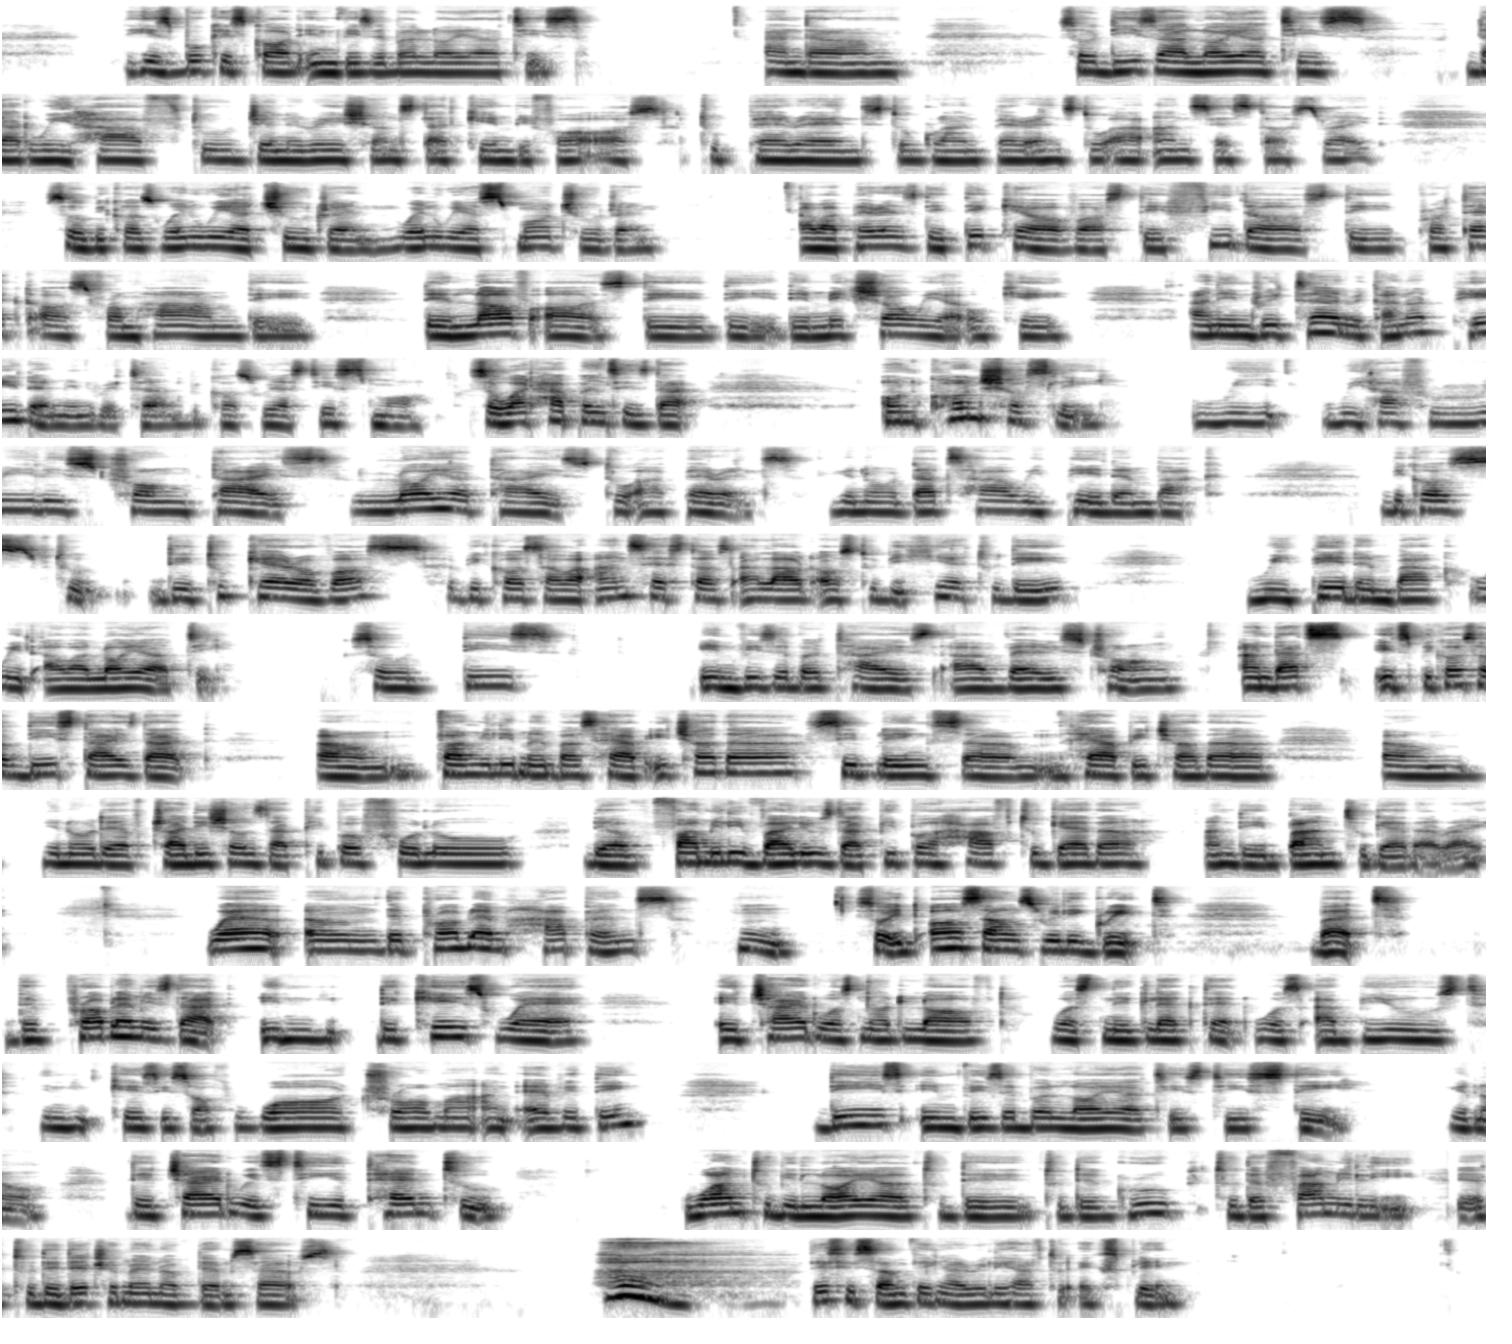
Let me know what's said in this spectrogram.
his book is called Invisible Loyalties. And um, so these are loyalties that we have to generations that came before us, to parents, to grandparents, to our ancestors, right? So because when we are children, when we are small children, our parents they take care of us, they feed us, they protect us from harm, they they love us, they they they make sure we are okay. And in return, we cannot pay them in return because we are still small. So what happens is that unconsciously we we have really strong ties, loyal ties to our parents. You know, that's how we pay them back. Because to, they took care of us, because our ancestors allowed us to be here today, we pay them back with our loyalty. So these invisible ties are very strong. And that's it's because of these ties that um, family members help each other, siblings um, help each other. Um, you know, they have traditions that people follow, there are family values that people have together, and they band together, right? Well, um, the problem happens. Hmm, so it all sounds really great, but the problem is that in the case where a child was not loved, was neglected, was abused in cases of war, trauma, and everything, these invisible loyalties still stay. You know, the child will still tend to want to be loyal to the to the group, to the family, uh, to the detriment of themselves. this is something I really have to explain.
